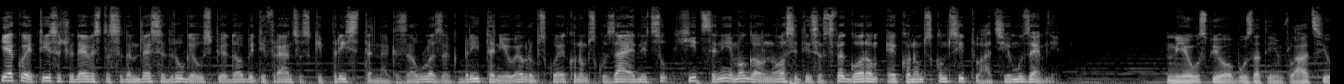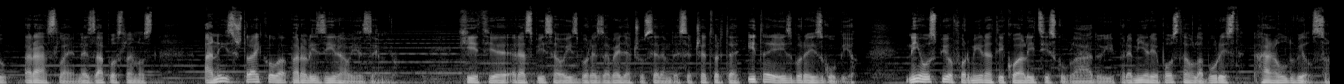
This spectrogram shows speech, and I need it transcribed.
iako je 1972. uspio dobiti francuski pristanak za ulazak Britanije u Europsku ekonomsku zajednicu, hit se nije mogao nositi sa sve gorom ekonomskom situacijom u zemlji. Nije uspio obuzdati inflaciju, rasla je nezaposlenost, a niz štrajkova paralizirao je zemlju. Hit je raspisao izbore za veljaču 74. i te je izbore izgubio. Nije uspio formirati koalicijsku vladu i premijer je postao laburist Harold Wilson.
